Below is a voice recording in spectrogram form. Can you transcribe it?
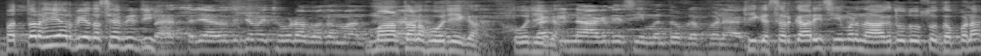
72000 ਰੁਪਏ ਦੱਸਿਆ ਵੀਰ ਜੀ। 72000 ਉਹਦੇ ਚੋਂ ਵੀ ਥੋੜਾ ਬਹੁਤਾ ਮਾਨ ਮਾਨਤਾਨ ਹੋ ਜਾਏਗਾ ਹੋ ਜਾਏਗਾ। ਬਾਕੀ ਨਾਗ ਦੇ ਸੀਮਨ ਤੋਂ ਗੱਬਣ ਆ ਠੀਕ ਹੈ ਸਰਕਾਰੀ ਸੀਮਨ ਨਾਗ ਤੋਂ ਦੋਸਤੋ ਗੱਬਣਾ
